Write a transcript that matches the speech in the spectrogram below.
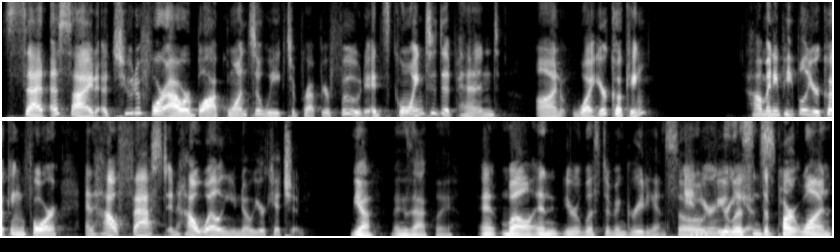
set aside a two to four hour block once a week to prep your food. It's going to depend on what you're cooking, how many people you're cooking for, and how fast and how well you know your kitchen. Yeah, exactly. And well, and your list of ingredients. So if you listen to part one,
